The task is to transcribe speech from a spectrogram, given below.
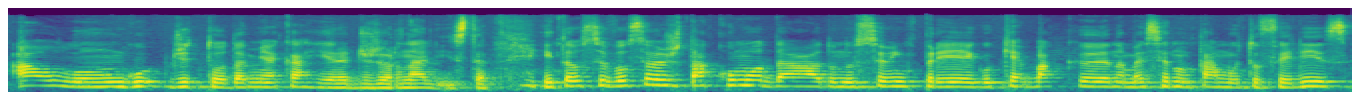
ao longo de toda a minha carreira de jornalista. Então, se você hoje está acomodado no seu emprego, que é bacana, mas você não está muito feliz,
